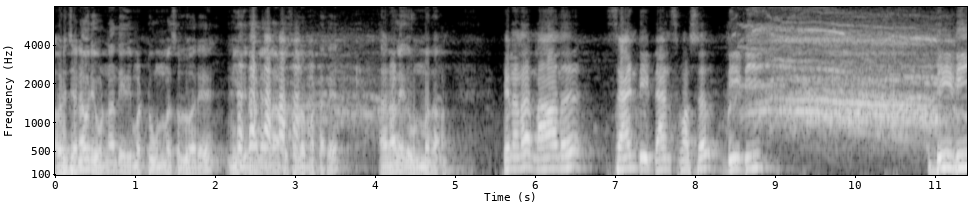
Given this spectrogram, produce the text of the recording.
அவர் ஜனவரி ஒன்றாம் தேதி மட்டும் உண்மை சொல்லுவார். மீதி நாள் எல்லாம் அப்படி சொல்ல மாட்டார். அதனால் இது உண்மைதான். என்னன்னா நான் Sandy dance master DD DD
